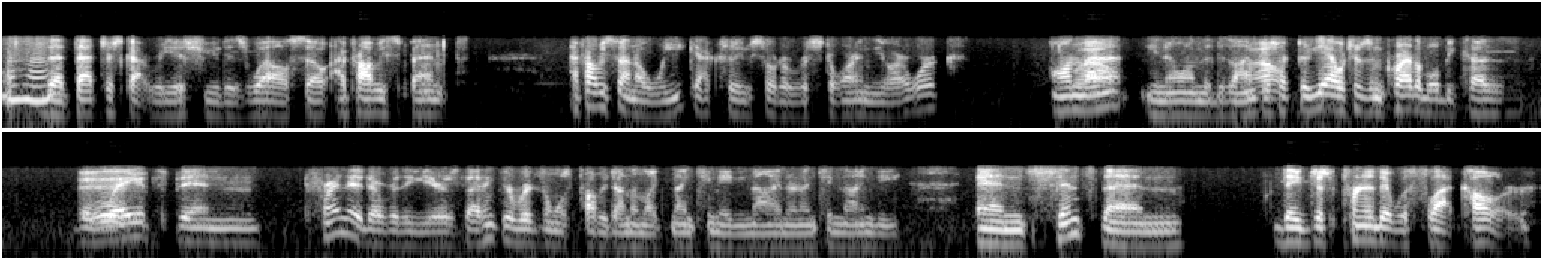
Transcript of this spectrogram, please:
Mhm. that that just got reissued as well. So I probably spent I probably spent a week actually sort of restoring the artwork on Wow. that, you know, on the design Wow. perspective. Yeah, which was incredible because the It way is. it's been printed over the years, I think the original was probably done in like 1989 or 1990, and since then they've just printed it with flat color.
